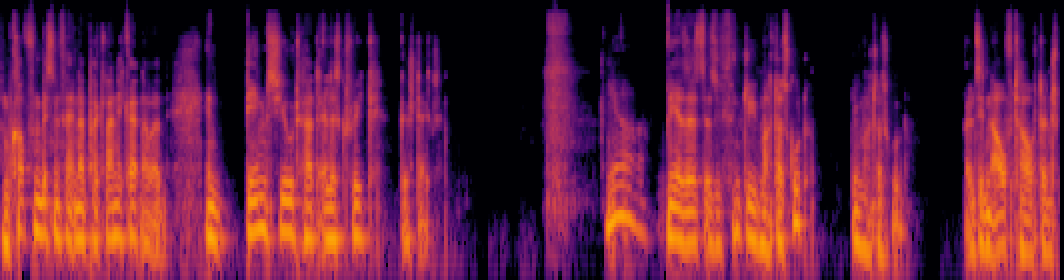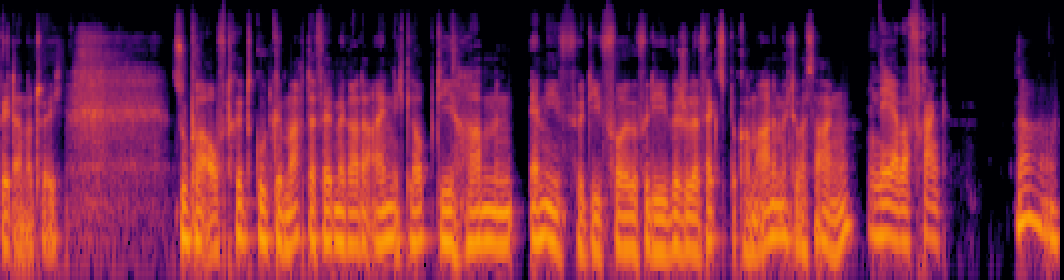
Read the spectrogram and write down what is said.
Am Kopf ein bisschen verändert, paar Kleinigkeiten, aber in dem Suit hat Alice Creek gesteckt. Ja. Nee, also, also ich finde, die macht das gut. Die macht das gut. Weil sie dann auftaucht, dann später natürlich. Super Auftritt, gut gemacht. Da fällt mir gerade ein, ich glaube, die haben einen Emmy für die Folge, für die Visual Effects bekommen. Arne möchte was sagen? Nee, aber Frank. Ja.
